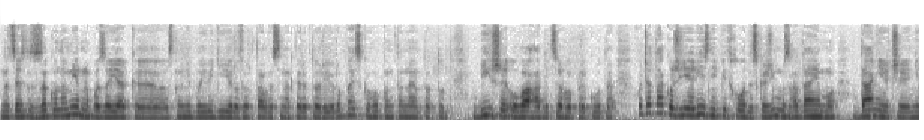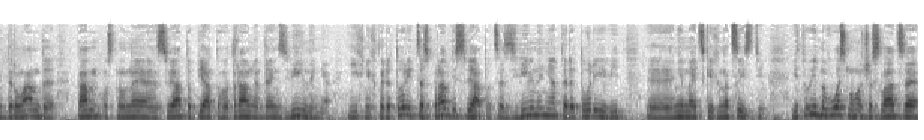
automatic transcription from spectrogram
Ну це закономірно, поза як е, основні бойові дії розгорталися на території європейського континенту. Тут більше увага до цього прикута. Хоча також є різні підходи. Скажімо, згадаємо Данію чи Нідерланди. Там основне свято 5 травня, день звільнення їхніх територій. Це справді свято, це звільнення території від е, німецьких нацистів. Відповідно, 8 числа це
